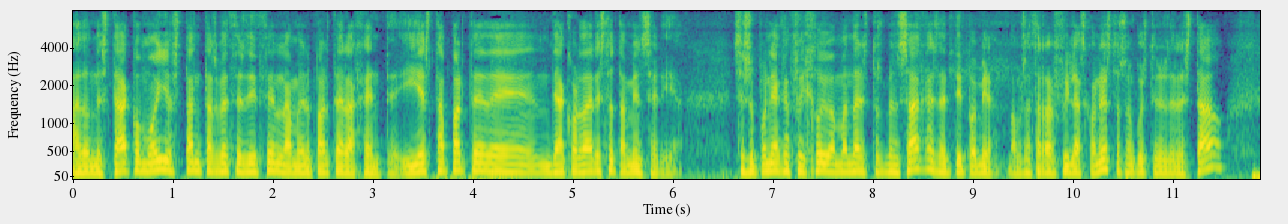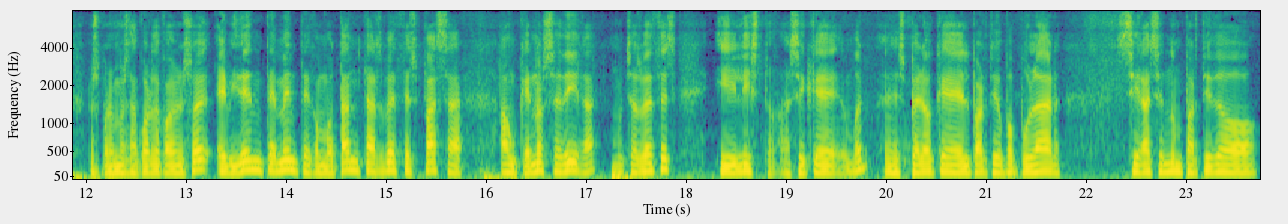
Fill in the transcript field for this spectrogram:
a donde está, como ellos tantas veces dicen, la mayor parte de la gente. Y esta parte de, de acordar esto también sería. Se suponía que Feijóo iba a mandar estos mensajes del tipo, mira, vamos a cerrar filas con esto, son cuestiones del Estado, nos ponemos de acuerdo con el PSOE. Evidentemente, como tantas veces pasa, aunque no se diga, muchas veces, y listo. Así que, bueno, espero que el Partido Popular siga siendo un partido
